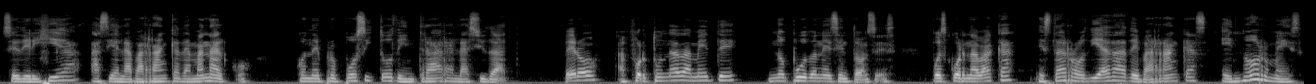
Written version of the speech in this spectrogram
se dirigía hacia la barranca de Amanalco con el propósito de entrar a la ciudad, pero afortunadamente no pudo en ese entonces, pues Cuernavaca está rodeada de barrancas enormes,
